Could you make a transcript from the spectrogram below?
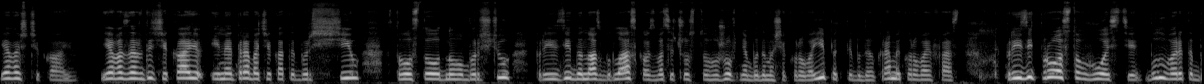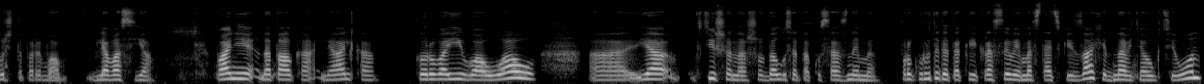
я вас чекаю. Я вас завжди чекаю і не треба чекати борщів з того 101 борщу. Приїздіть до нас, будь ласка, ось 26 жовтня будемо ще короваї пекти, буде окремий коровай фест. Приїздіть просто в гості. Буду варити борщ тепер вам. Для вас я. Пані Наталка Лялька, короваї вау-вау. Я втішена, що вдалося так усе з ними прокрутити такий красивий мистецький захід, навіть аукціон.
